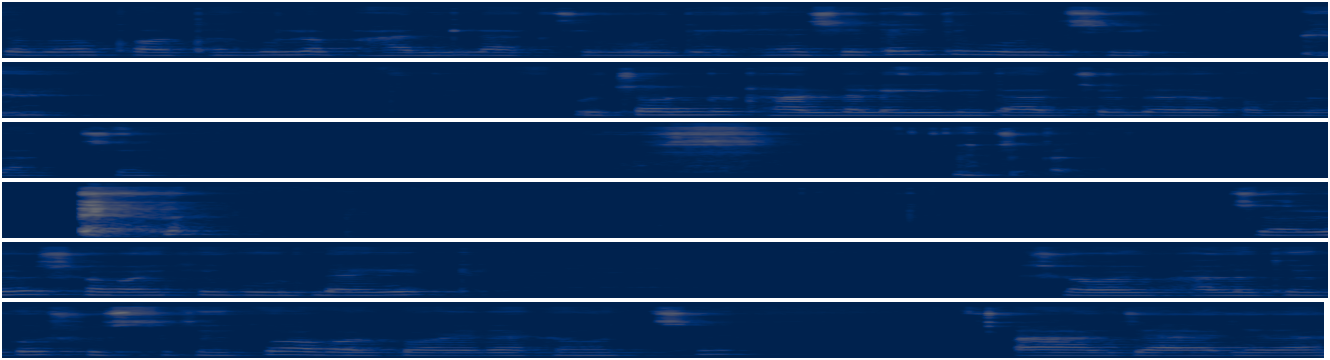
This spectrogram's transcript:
তোমার কথাগুলো ভারী লাগছে বৌদি। হ্যাঁ সেটাই তো বলছি। প্রচণ্ড ঠান্ডা লেগেছে, তার জন্য এরকম লাগছে। চলো, সবাইকে গুড নাইট সবাই ভালো থেকো, সুস্থ থেকো, আবার পরে দেখা হচ্ছে। আর যারা যারা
